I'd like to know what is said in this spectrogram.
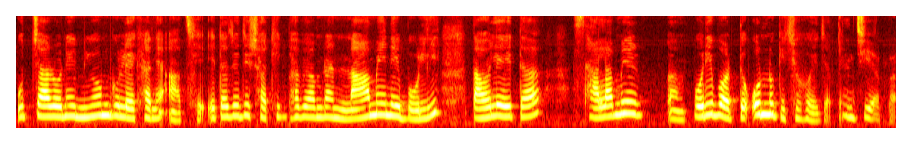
উচ্চারণের নিয়মগুলো এখানে আছে এটা যদি সঠিকভাবে আমরা না মেনে বলি তাহলে এটা সালামের পরিবর্তে অন্য কিছু হয়ে যাবে। জি আপা।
